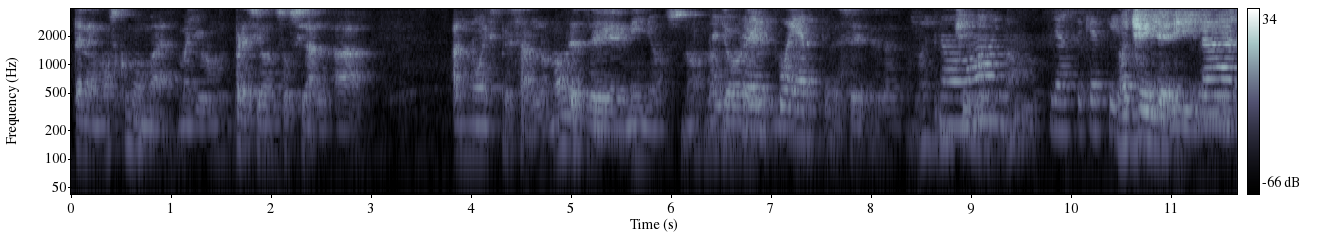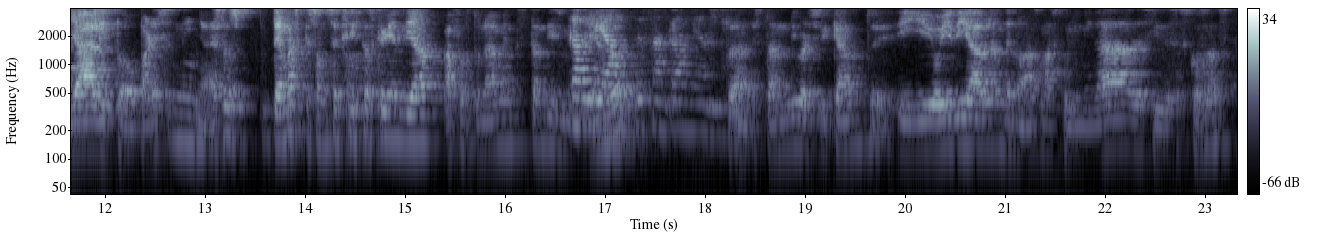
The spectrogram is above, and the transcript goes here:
tenemos como ma- mayor presión social a, a no expresarlo, ¿no? Desde niños, ¿no? No El llore, ser fuerte. Ese- ese- no, No, ¿no? Ya sé qué No chille y Claro. ya listo, pareces niña. Esos temas que son sexistas que hoy en día afortunadamente están disminuyendo Cambiando, se están cambiando. está- están diversificando y hoy día hablan de nuevas masculinidades y de esas cosas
